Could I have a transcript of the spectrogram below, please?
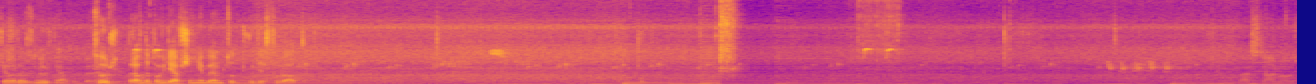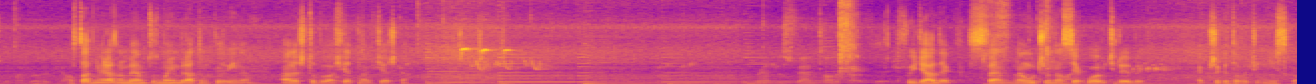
cię rozluźnia. Cóż, prawdę powiedziawszy, nie byłem tu od 20 lat. Ostatnim razem byłem tu z moim bratem Kelvinem. Ależ to była świetna wycieczka. Twój dziadek, Sven, nauczył nas jak łowić ryby. Jak przygotować ognisko.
